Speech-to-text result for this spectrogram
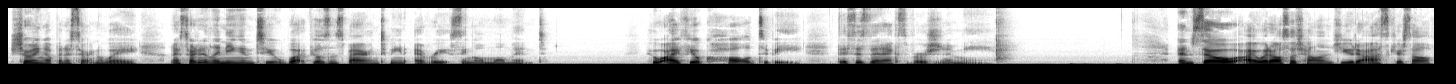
showing up in a certain way. And I started leaning into what feels inspiring to me in every single moment. Who I feel called to be. This is the next version of me. And so I would also challenge you to ask yourself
